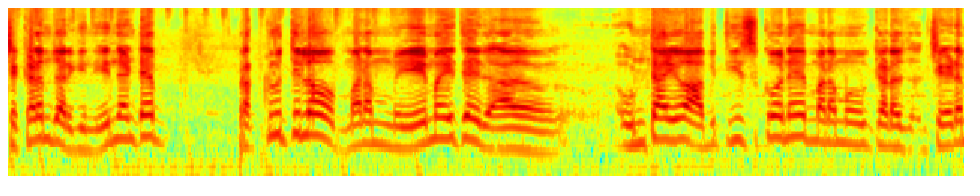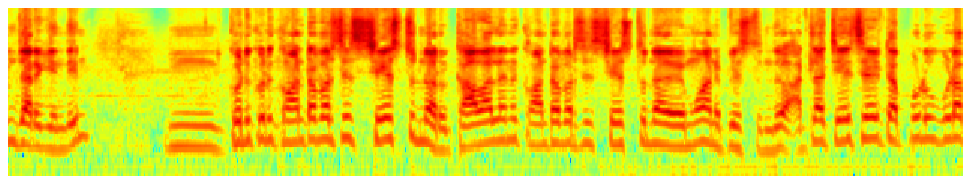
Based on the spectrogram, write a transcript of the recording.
చెక్కడం జరిగింది. ఏంటంటే ప్రకృతిలో మనం ఏమైతే ఉంటాయో అవి తీసుకొనే మనము ఇక్కడ చేయడం జరిగింది. కొన్ని కొన్ని కాంట్రవర్సీస్ చేస్తున్నారు. కావాలని కాంట్రవర్సీస్ చేస్తున్నారేమో అనిపిస్తుంది. అట్లా చేసేటప్పుడు కూడా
